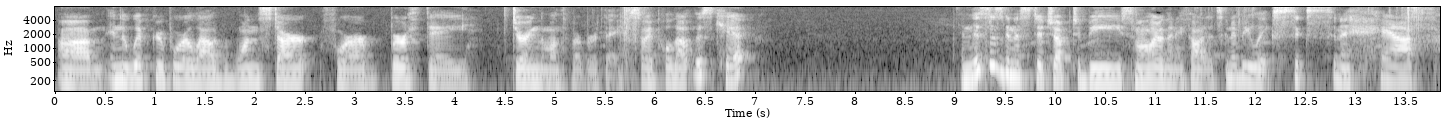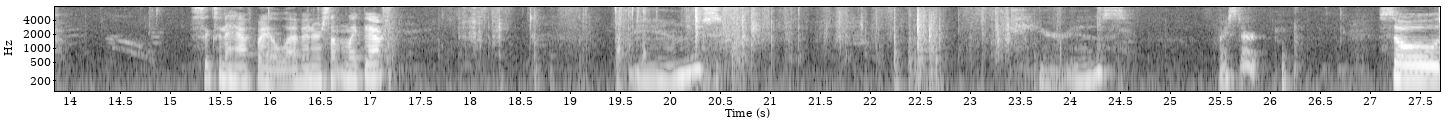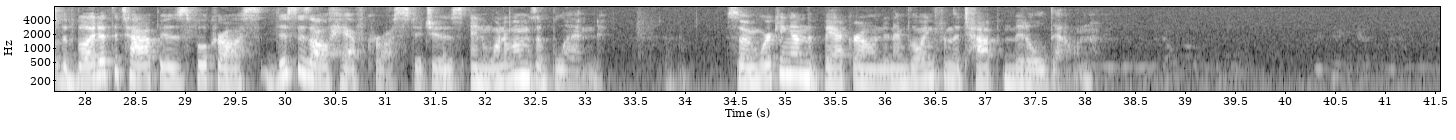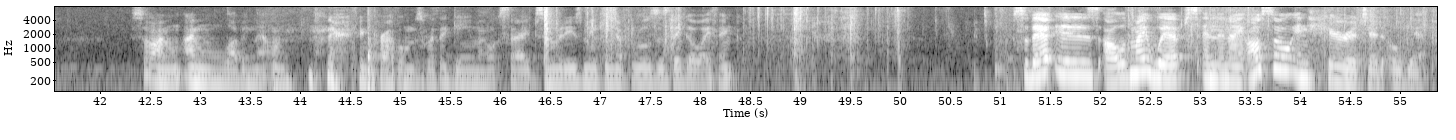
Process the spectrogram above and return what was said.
Um, in the whip group, we're allowed one start for our birthday during the month of our birthday. So I pulled out this kit. And this is going to stitch up to be smaller than I thought. It's going to be like six and a half, six and a half by 11 or something like that. And here is my start. So the bud at the top is full cross. This is all half cross stitches and one of them is a blend. So I'm working on the background and I'm going from the top middle down. So I'm, I'm loving that one. They're having problems with a game outside. Somebody's making up rules as they go, I think. So that is all of my whips. and then I also inherited a whip.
